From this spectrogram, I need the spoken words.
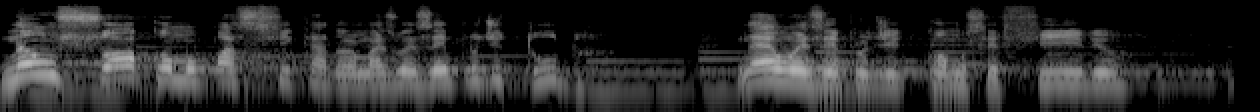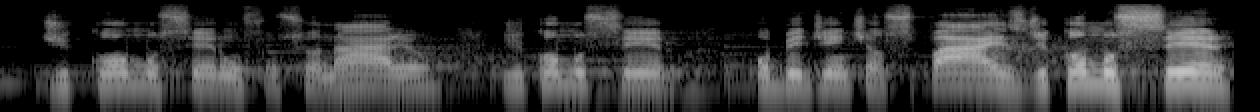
não só como pacificador, mas um exemplo de tudo. né, um exemplo de como ser filho, de como ser um funcionário, de como ser obediente aos pais, de como ser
